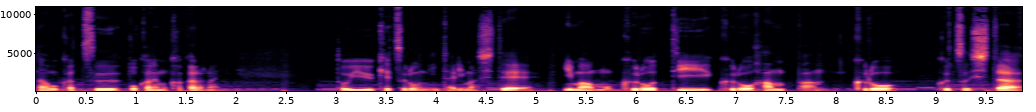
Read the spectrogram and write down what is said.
なおかつお金もかからない。という結論に至りまして今はもう黒 T 黒半パン黒靴下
